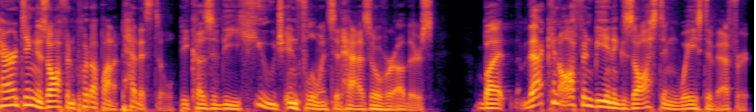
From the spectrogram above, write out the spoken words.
Parenting is often put up on a pedestal because of the huge influence it has over others, but that can often be an exhausting waste of effort.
